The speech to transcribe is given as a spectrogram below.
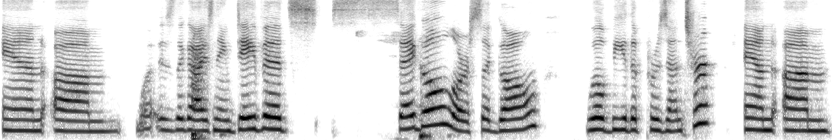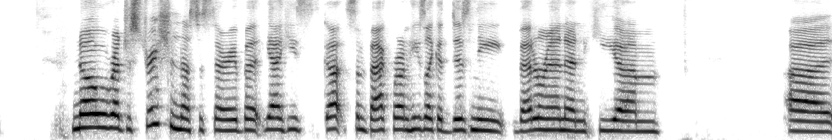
And um, what is the guy's name? David Segal or Segal will be the presenter and um no registration necessary but yeah he's got some background. He's like a disney veteran and he um uh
